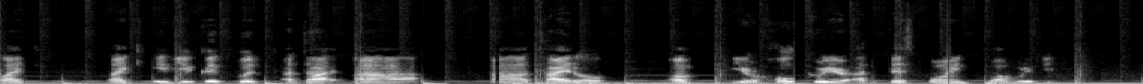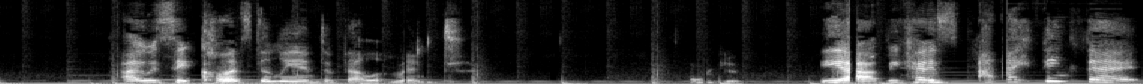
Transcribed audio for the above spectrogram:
Like, like if you could put a uh, uh, title of your whole career at this point, what would it be? I would say constantly in development. I like it. Yeah, because I think that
